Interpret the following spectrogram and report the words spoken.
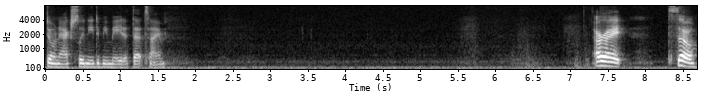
don't actually need to be made at that time. All right. So,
